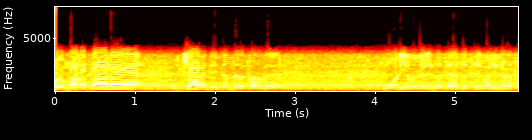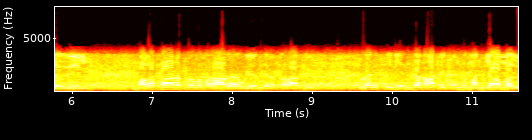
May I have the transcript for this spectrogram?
ஒரு மகத்தான உற்சாகத்தை தந்திருக்கிறது. மோடி அவர்கள் இந்த தேசத்தை வழிநடத்துவதில் மகத்தான பிரதமராக உயர்ந்திருக்கிறார்கள். உலகத்தின் எந்த நாட்டை கண்டும் அஞ்சாமல்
